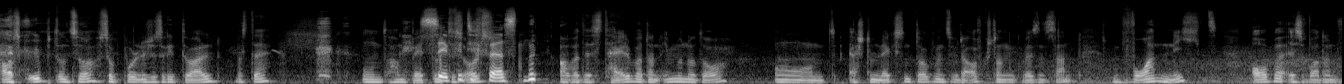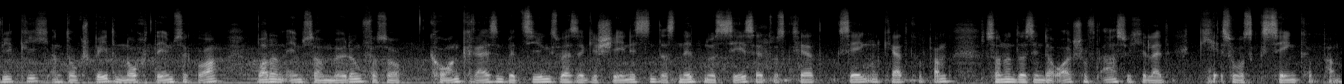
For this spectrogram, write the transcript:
ausgeübt und so, so polnisches Ritual, weißt du? Und haben Bett und Safety das alles. Aber das Teil war dann immer noch da. Und erst am nächsten Tag, wenn sie wieder aufgestanden gewesen sind, war nichts. Aber es war dann wirklich, einen Tag später, nachdem sogar, war dann eben so eine Meldung von so Kornkreisen bzw. Geschehnissen, dass nicht nur sie so etwas gesehen und gehört gehabt haben, sondern dass in der Ortschaft auch solche Leute sowas gesehen gehabt haben.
